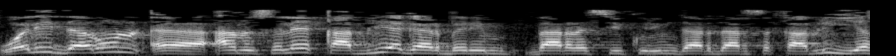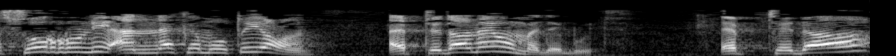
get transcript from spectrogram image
ولی در اون امثله قبلی اگر بریم بررسی کنیم در درس قبلی یسرنی انک مطیعون. ابتدا نیومده بود. ابتدا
